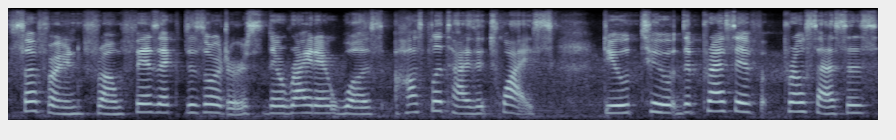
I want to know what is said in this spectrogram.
Suffering from physic disorders, the writer was hospitalized twice due to depressive processes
